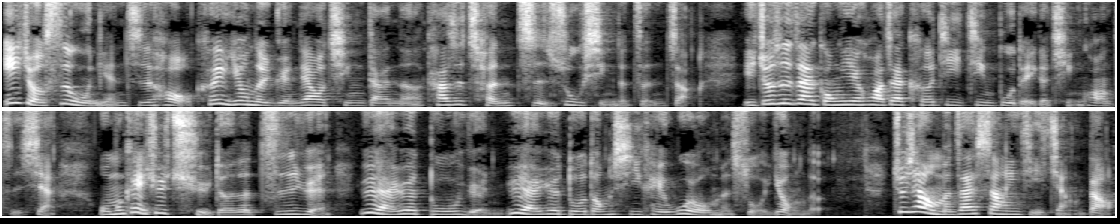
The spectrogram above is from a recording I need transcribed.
一九四五年之后，可以用的原料清单呢，它是呈指数型的增长，也就是在工业化、在科技进步的一个情况之下，我们可以去取得的资源越来越多元，越来越多东西可以为我们所用了。就像我们在上一集讲到，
